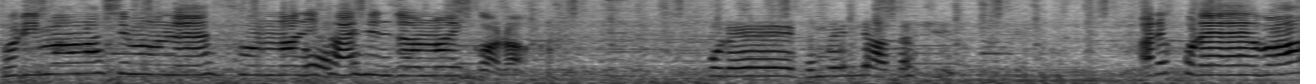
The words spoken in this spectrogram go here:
取り回しもねそんなに大変じゃないから。これごめんね私。あれこれは？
